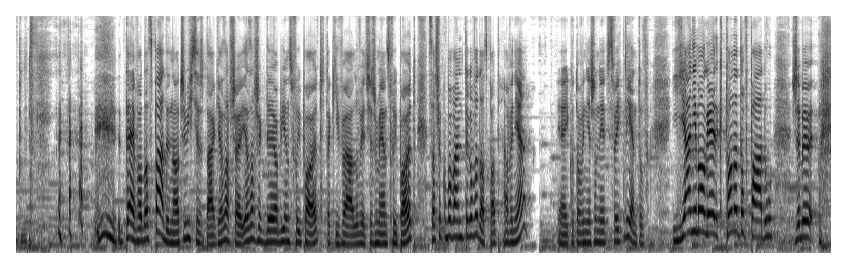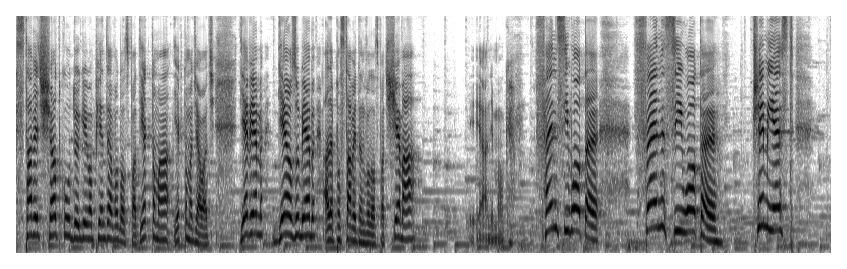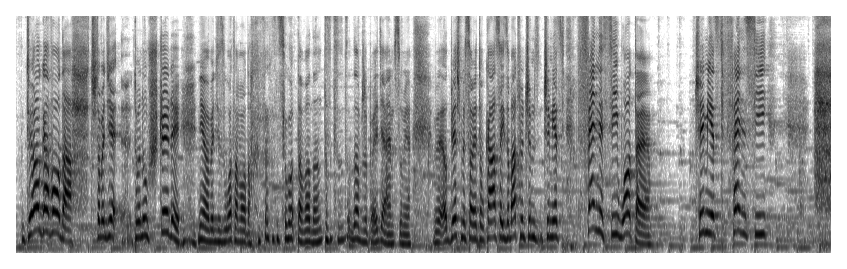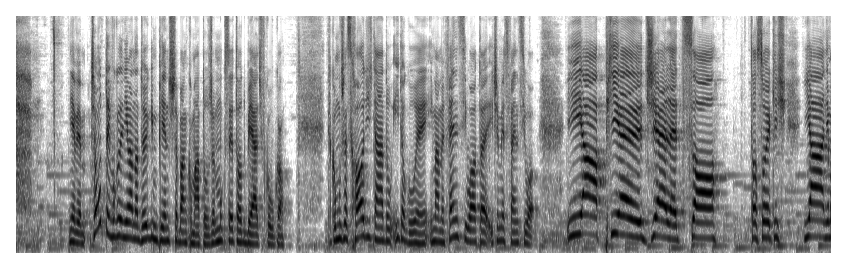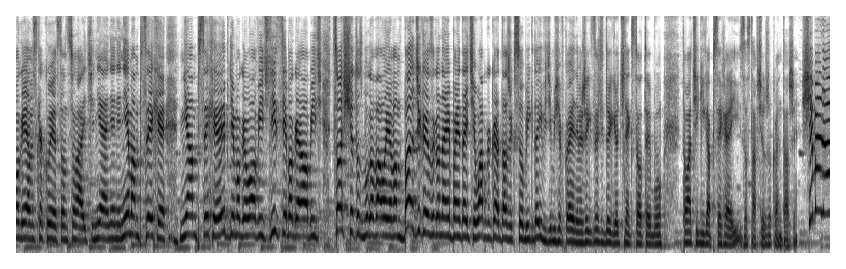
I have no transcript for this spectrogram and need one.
te wodospady, no oczywiście, że tak. Ja zawsze, ja zawsze, gdy robiłem swój port, taki w realu, wiecie, że miałem swój port, zawsze kupowałem tego wodospad, a wy nie? Jejku, to wy nie szanujecie swoich klientów. Ja nie mogę, kto na to wpadł, żeby stawiać w środku drugiego piętra wodospad? Jak to ma, jak to ma działać? Nie wiem, nie rozumiem, ale postawię ten wodospad. Siema. Ja nie mogę. Fancy water! Fancy water! Czym jest droga woda? Czy to będzie. To będą szczyny? Nie, no, będzie złota woda. złota woda, no to, to, to dobrze powiedziałem w sumie. Odbierzmy sobie tą kasę i zobaczmy, czym, czym jest fancy water. Czym jest fancy. Nie wiem, czemu tutaj w ogóle nie ma na drugim piętrze bankomatu, żebym mógł sobie to odbierać w kółko. Tylko muszę schodzić na dół i do góry i mamy fancy water i czym jest fancy water? Ja pierdzielę, co? To są jakieś... Ja nie mogę, ja wyskakuję stąd, słuchajcie. Nie, nie, nie, nie mam psychy. Nie mam psychy, ryb nie mogę łowić, nic nie mogę robić. Coś się tu zbugowało, ja wam bardzo dziękuję za oglądanie. Pamiętajcie, łapka, komentarzyk, subik, no i widzimy się w kolejnym. Jeżeli chcecie drugi odcinek z tego trybu, to macie giga psychę i zostawcie dużo komentarzy. Siemano!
